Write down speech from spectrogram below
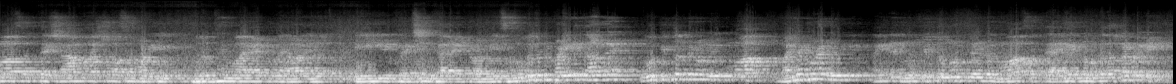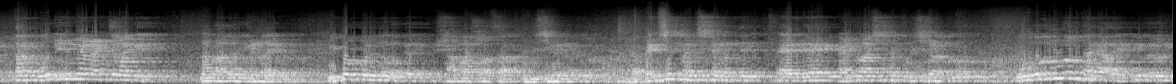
മാസത്തെ ക്ഷാമാശ്വാസം അടങ്ങി വൃദ്ധന്മാരായിട്ടുള്ള ആളുകൾ ഈ പെൻഷൻകാരായിട്ടുള്ള ഈ സമൂഹത്തിൽ പണിയെടുത്ത ആളുകൾ നൂറ്റി തൊണ്ണൂറ്റി വല്ലപ്പോഴും അതിന്റെ നൂറ്റി തൊണ്ണൂറ്റി രണ്ട് മാസത്തെ അരിയം നമുക്ക് നഷ്ടപ്പെട്ടു കാരണം കോടി രൂപയാണ് അടിച്ചു മാറ്റിയത്. നമ്മൾ ആലോചിക്കേണ്ടതായിട്ടുണ്ട്. ഇപ്പോൾ പോലും നമുക്ക് ക്ഷാമാശ്വാസ കുടിശ്ശിക പെൻഷൻ പരിഷ്കരണത്തിൽ എന്റെ കഴിഞ്ഞ വർഷത്തെ കുടിശ്ശിക നടത്തുന്നു. ഒന്നും തരാതെ വെറും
